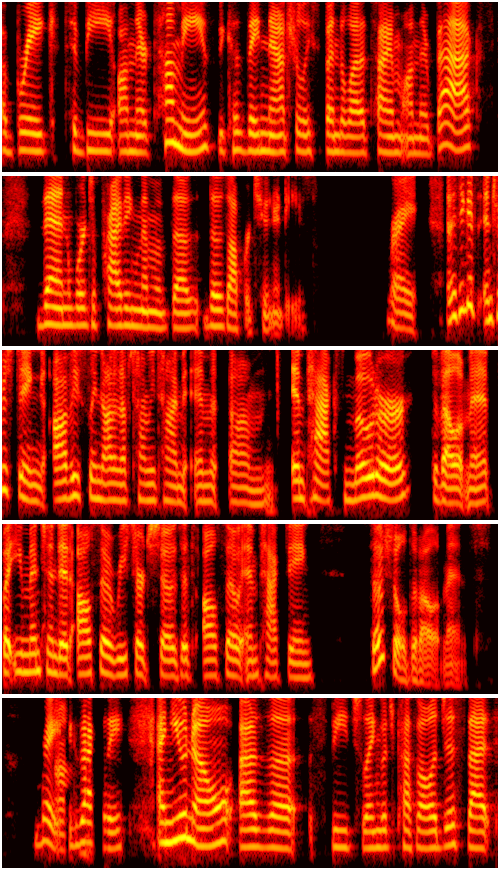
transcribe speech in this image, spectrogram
a break to be on their tummies because they naturally spend a lot of time on their backs, then we're depriving them of the, those opportunities. Right. And I think it's interesting. Obviously, not enough tummy time Im, um, impacts motor development, but you mentioned it also, research shows it's also impacting social development. Right, um, exactly. And you know, as a speech language pathologist, that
